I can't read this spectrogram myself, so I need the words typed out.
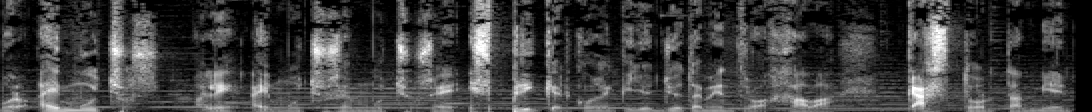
Bueno, hay muchos, ¿vale? Hay muchos, hay muchos. ¿eh? Spreaker, con el que yo, yo también trabajaba. Castor también.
